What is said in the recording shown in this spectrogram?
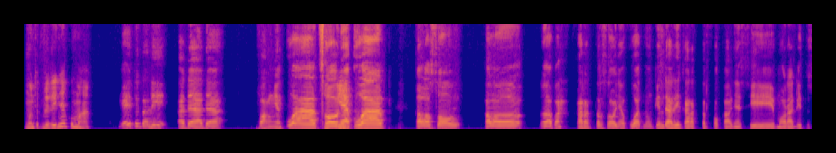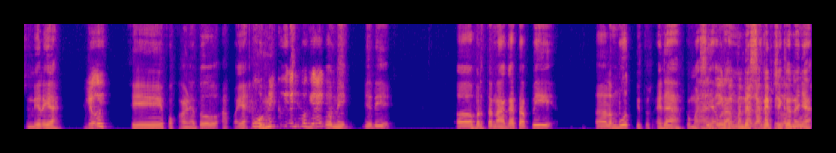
muncul dirinya kumaha? Ya itu tadi ada ada funknya kuat, soulnya Iya. kuat. Kalau soul kalau apa karakter soulnya kuat mungkin dari karakter vokalnya si Morad itu sendiri ya. Ya, euy, Si vokalnya tuh apa ya? unik aja bagi aing. unik jadi eh, bertenaga tapi eh, lembut gitu edan kumasih Anjing, orang mendeskripsikannya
